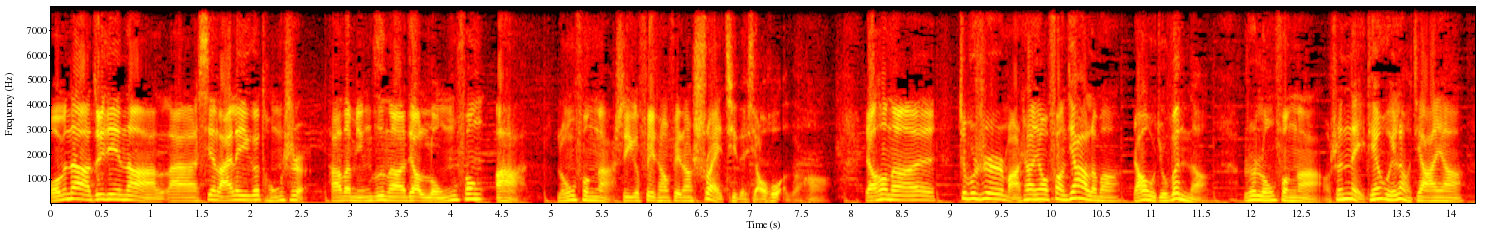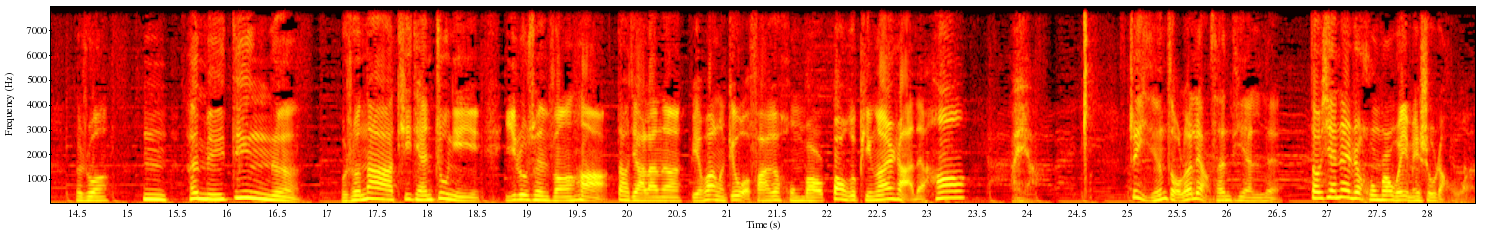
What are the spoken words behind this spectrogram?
我们呢最近呢来新来了一个同事，他的名字呢叫龙峰啊，龙峰啊是一个非常非常帅气的小伙子哈。然后呢，这不是马上要放假了吗？然后我就问呢，我说龙峰啊，我说哪天回老家呀？他说，嗯，还没定呢。我说那提前祝你一路顺风哈，到家了呢别忘了给我发个红包，报个平安啥的哈。哎呀，这已经走了两三天了，到现在这红包我也没收着啊。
